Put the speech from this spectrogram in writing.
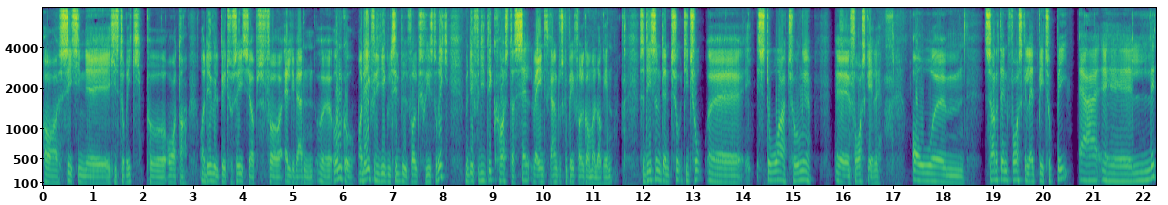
og se sin øh, historik på ordre. Og det vil B2C-shops for alt i verden øh, undgå. Og det er ikke, fordi de ikke vil tilbyde folks historik, men det er, fordi det koster salg hver eneste gang, du skal bede folk om at logge ind. Så det er sådan den to, de to øh, store, tunge øh, forskelle. Og... Øh, så er der den forskel, at B2B er øh, lidt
